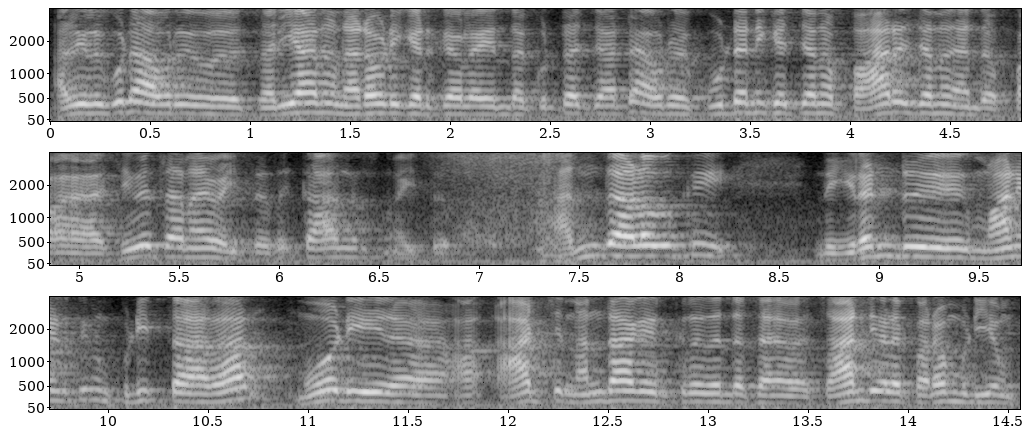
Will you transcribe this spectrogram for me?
அதில் கூட அவர் சரியான நடவடிக்கை எடுக்கவில்லை என்ற குற்றச்சாட்டு அவர் கூட்டணி கட்சியான பாரதிய ஜனதா அந்த ப- சிவசேனாவை வைத்தது காங்கிரஸ் வைத்தது. அந்த அளவுக்கு இந்த இரண்டு மாநிலத்திலும் பிடித்தாதான் மோடி ஆட்சி நன்றாக இருக்கிறது என்ற ச சான்றுகளை பெற முடியும்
